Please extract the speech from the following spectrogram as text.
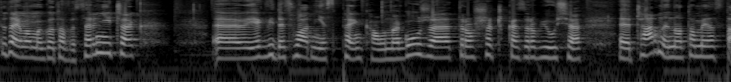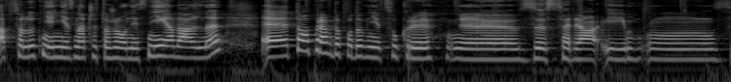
Tutaj mamy gotowy serniczek. E, Jak widać ładnie spękał na górze, troszeczkę zrobił się e, czarny, natomiast absolutnie nie znaczy to, że on jest niejadalny. E, To prawdopodobnie cukry z sera i mm, z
